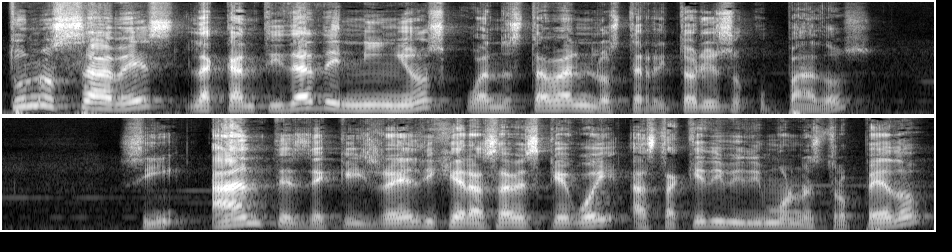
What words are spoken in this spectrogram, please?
Tú no sabes la cantidad de niños cuando estaban en los territorios ocupados, ¿sí? Antes de que Israel dijera, ¿sabes qué, güey? Hasta aquí dividimos nuestro pedo,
